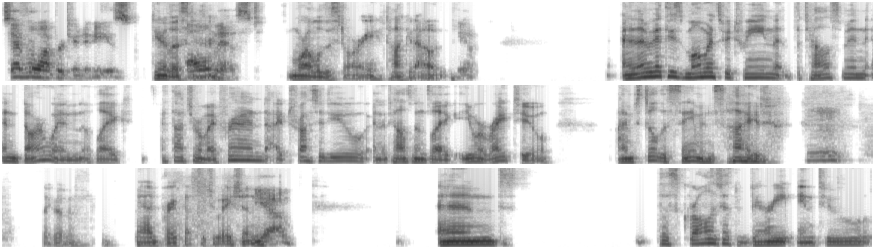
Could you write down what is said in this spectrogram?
Several opportunities, Dear listener, all missed. moral of the story talk it out Yeah. and then we get these moments between the talisman and darwin of like i thought you were my friend i trusted you and the talisman's like you were right to i'm still the same inside Mhm. like a bad breakup situation Yeah, and the Skrull is just very into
